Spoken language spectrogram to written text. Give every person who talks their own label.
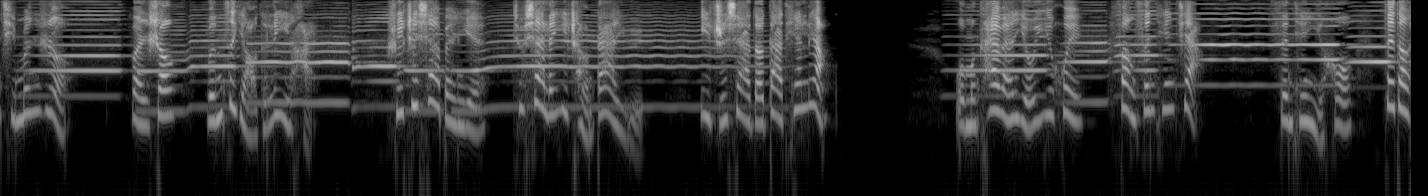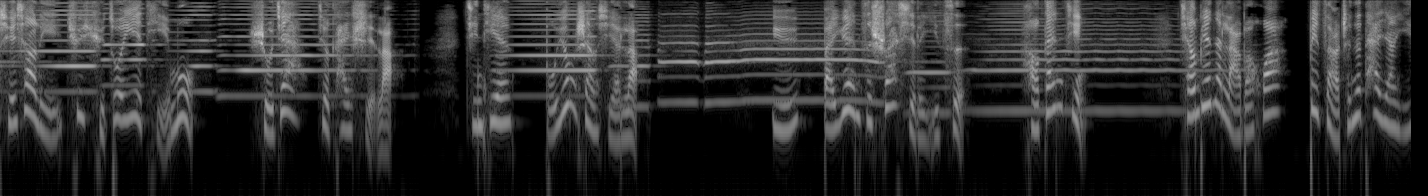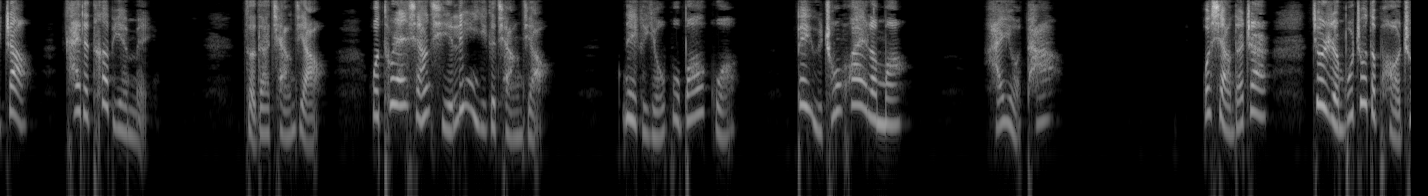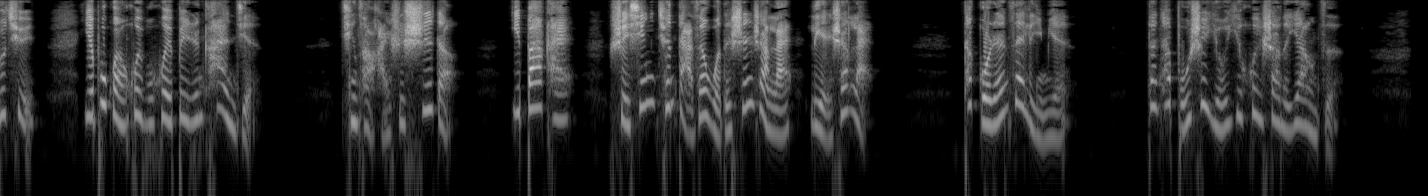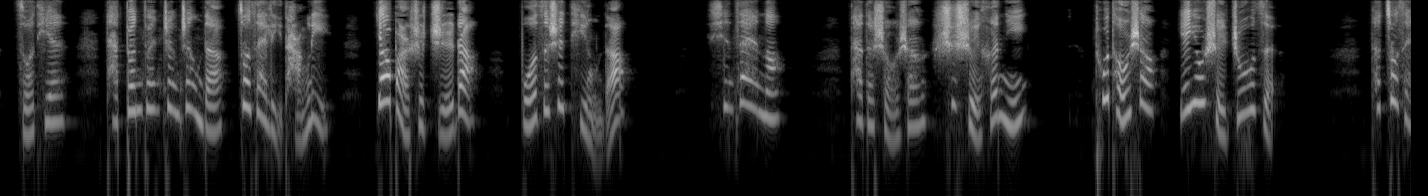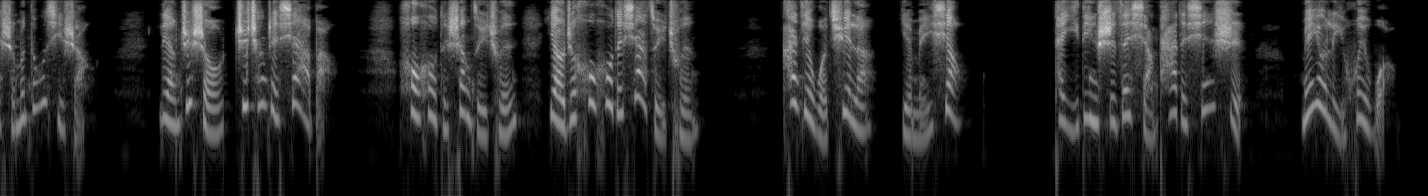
Speaker 1: 天气闷热，晚上蚊子咬得厉害。谁知下半夜就下了一场大雨，一直下到大天亮。我们开完游艺会，放三天假，三天以后再到学校里去取作业题目，暑假就开始了。今天不用上学了。雨把院子刷洗了一次，好干净。墙边的喇叭花被早晨的太阳一照。开得特别美。走到墙角，我突然想起另一个墙角，那个油布包裹被雨冲坏了吗？还有它。我想到这儿，就忍不住的跑出去，也不管会不会被人看见。青草还是湿的，一扒开，水星全打在我的身上来，脸上来。它果然在里面，但它不是游艺会上的样子。昨天。他端端正正的坐在礼堂里，腰板是直的，脖子是挺的。现在呢，他的手上是水和泥，秃头上也有水珠子。他坐在什么东西上？两只手支撑着下巴，厚厚的上嘴唇咬着厚厚的下嘴唇。看见我去了也没笑，他一定是在想他的心事，没有理会我。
